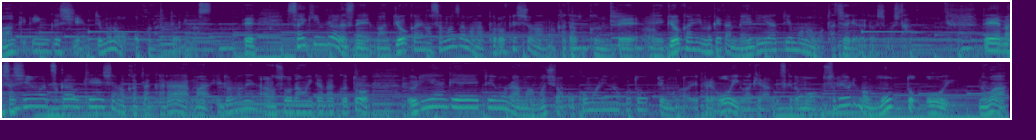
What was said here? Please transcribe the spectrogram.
マーケティング支援というものを行っております。で、最近ではですね、まあ、業界の様々なプロフェッショナルの方と組んで、えー、業界に向けたメディアというものも立ち上げたりとしました。で、まあ、写真を扱う経営者の方から、まあ、いろんなね、あの相談をいただくと、売上というものは、まあ、もちろんお困りのことっていうものはやっぱり多いわけなんですけども、それよりももっと多いのは、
